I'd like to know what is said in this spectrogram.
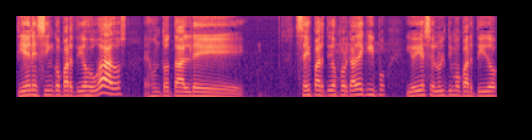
tiene 5 partidos jugados, es un total de 6 partidos por cada equipo y hoy es el último partido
